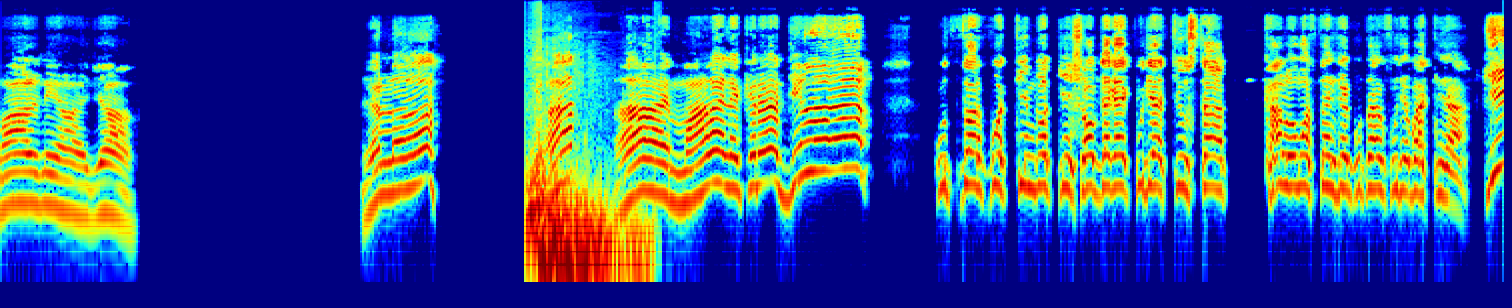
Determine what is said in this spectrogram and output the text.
মাল নিয়ে যা। জিলো আয় মাল এনে করে উত্তর পশ্চিম দক্ষিণ সব জায়গায় খুঁজে যাচ্ছি উস্তাদ। খালো মস্তানকে কোথাও খুঁজে পাচ্ছি না। কি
